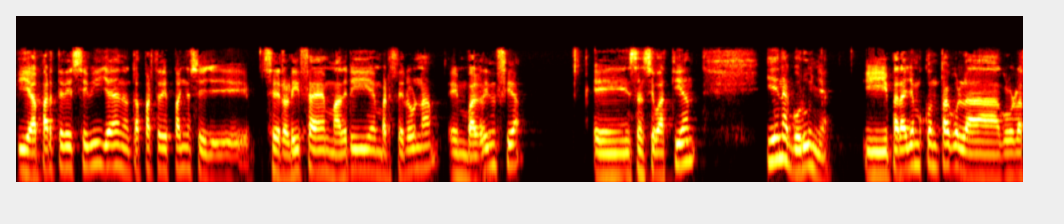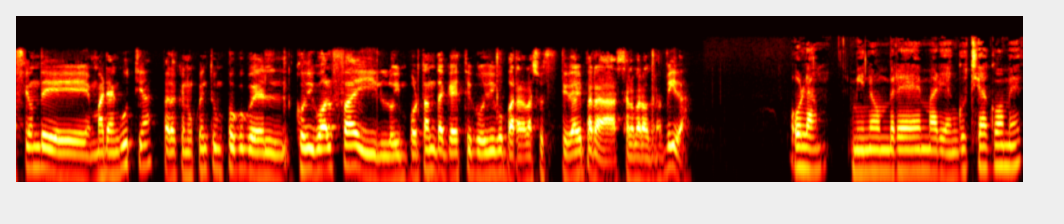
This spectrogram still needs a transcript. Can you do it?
Y aparte de Sevilla, en otras partes de España se, se realiza en Madrid, en Barcelona, en Valencia, en San Sebastián y en A Coruña. Y para ello hemos contado con la colaboración de María Angustia para que nos cuente un poco el código alfa y lo importante que es este código para la sociedad y para salvar otras vidas. Hola, mi nombre es María Angustia Gómez,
